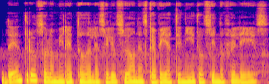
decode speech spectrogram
Dentro solo miré todas las ilusiones que había tenido siendo feliz.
